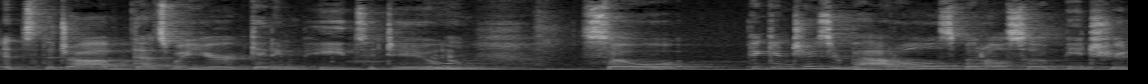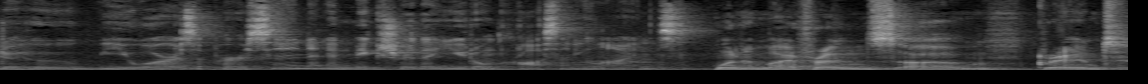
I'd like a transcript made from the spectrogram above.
It's the job. That's what you're getting paid to do. So pick and choose your battles, but also be true to who you are as a person and make sure that you don't cross any lines. One of my friends, um, Grant,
